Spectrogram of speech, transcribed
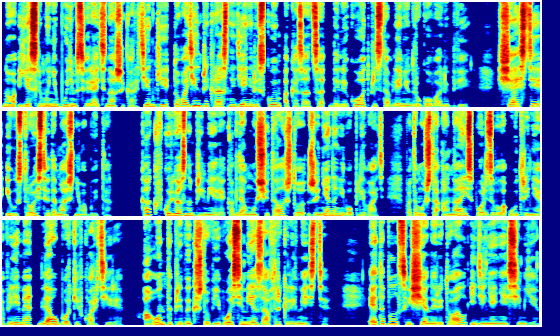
но если мы не будем сверять наши картинки, то в один прекрасный день рискуем оказаться далеко от представления другого о любви, счастье и устройстве домашнего быта. Как в курьезном примере, когда муж считал, что жене на него плевать, потому что она использовала утреннее время для уборки в квартире, а он-то привык, что в его семье завтракали вместе. Это был священный ритуал единения семьи.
